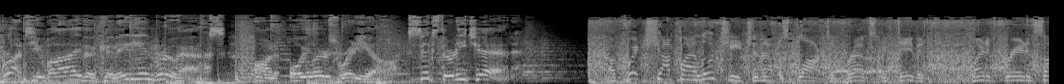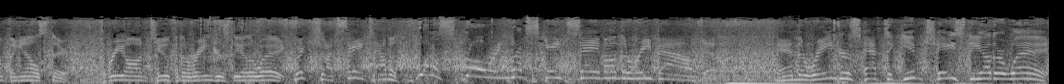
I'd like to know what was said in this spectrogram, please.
Brought to you by the Canadian Brewhouse on Oilers Radio, 630 CHED. A quick shot by Lucic, and that was blocked. And perhaps McDavid might have created something else there. Three on two for the Rangers the other way. Quick shot, save Talbot. What a sprawling left skate save on the rebound. And the Rangers have to give chase the other way.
